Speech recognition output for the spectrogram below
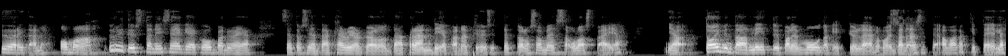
pyöritän omaa yritystäni CG Companyaa ja se tosiaan tämä Carrier Girl on tämä brändi, joka näkyy sitten tuolla somessa ulospäin. Ja, ja toimintaan liittyy paljon muutakin kyllä, ja mä voin tänään sitten avatakin teille,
